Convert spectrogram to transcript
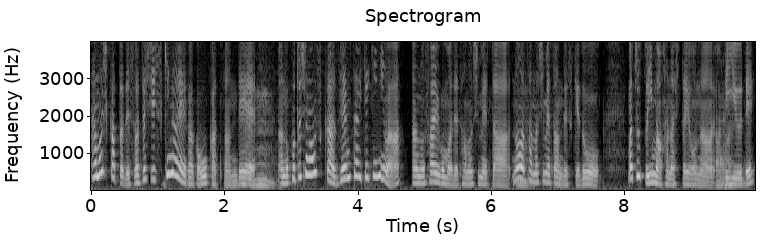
楽しかったです、私、好きな映画が多かったんで、うんうん。あの今年のオスカー、全体的にはあの最後まで楽しめたのは楽しめたんですけど、まあ、ちょっと今話したような理由で、い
